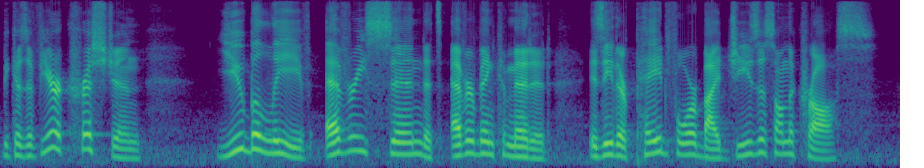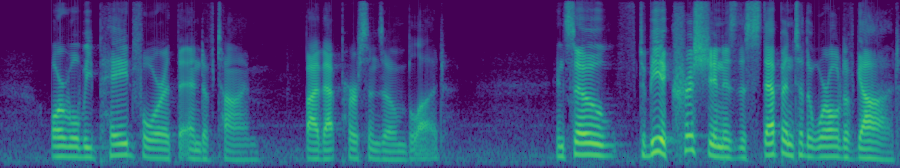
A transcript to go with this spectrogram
because if you're a Christian, you believe every sin that's ever been committed is either paid for by Jesus on the cross or will be paid for at the end of time by that person's own blood. And so to be a Christian is to step into the world of God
